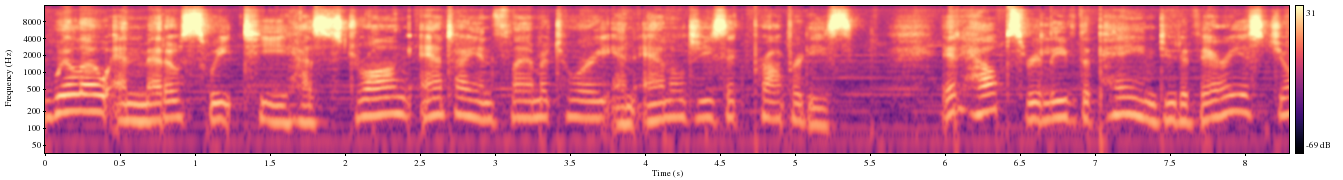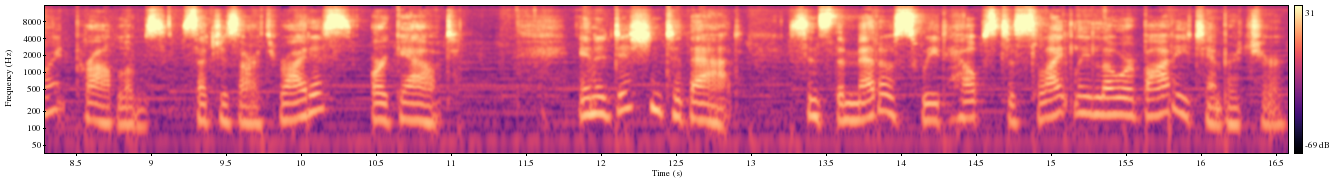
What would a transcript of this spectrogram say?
Willow and meadowsweet tea has strong anti-inflammatory and analgesic properties. It helps relieve the pain due to various joint problems such as arthritis or gout. In addition to that, since the meadowsweet helps to slightly lower body temperature,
